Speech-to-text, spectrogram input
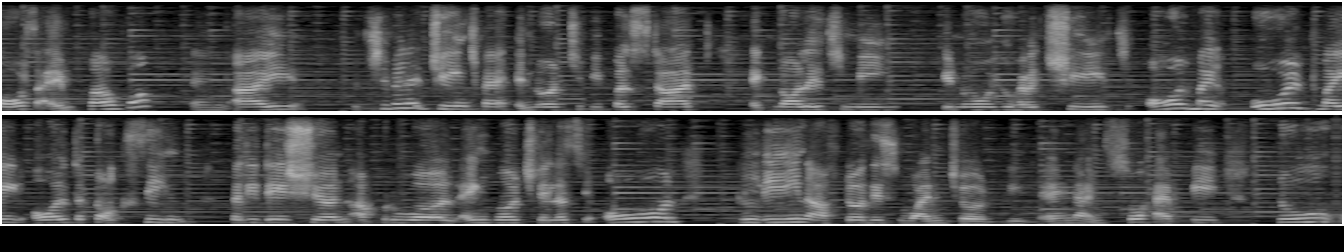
course, I empower and I when I change my energy, people start acknowledge me. You know, you have changed all my old, my all the toxin, validation, approval, anger, jealousy, all clean after this one journey. And I'm so happy to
